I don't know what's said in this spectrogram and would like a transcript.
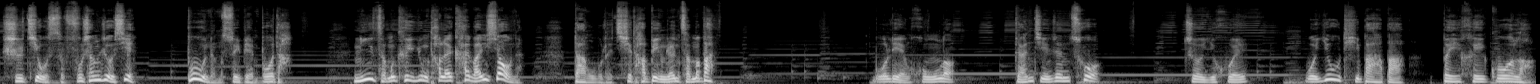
是救死扶伤热线，不能随便拨打。你怎么可以用它来开玩笑呢？耽误了其他病人怎么办？”我脸红了，赶紧认错。这一回，我又替爸爸背黑锅了。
